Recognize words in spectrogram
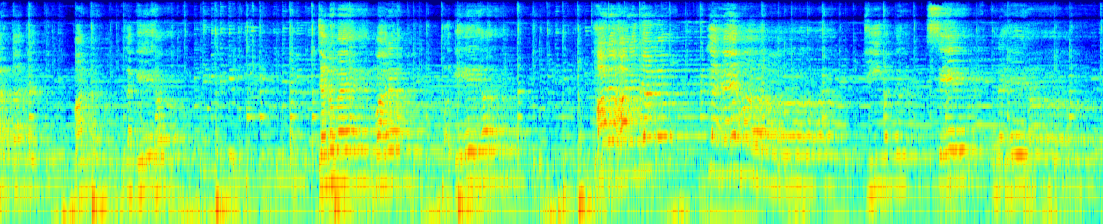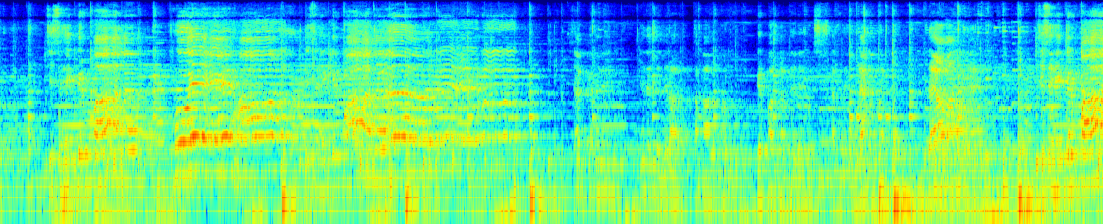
ਹਰ ਤਜ ਮਨ ਲਗੇ ਹਾਂ। ਜਨਮ ਮਰ ਭਗੇ ਹਾਂ। ਹਰ ਹਰ ਜਨ ਲਹਿ ਹਾਂ। ਜੀਵਤ ਸੇ ਰਹੇ ਹਾਂ। ਜਿਸ ਹੈ ਕਿਰਪਾ ਕਰਦੇ ਨੇ ਬਖਸ਼ਿਸ਼ ਕਰਦੇ ਨੇ ਰਹਿਮਤ ਕਰਦੇ ਦਇਆਵਾਨ ਹੈ। ਜਿਸ ਹੈ ਕਿਰਪਾਲ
